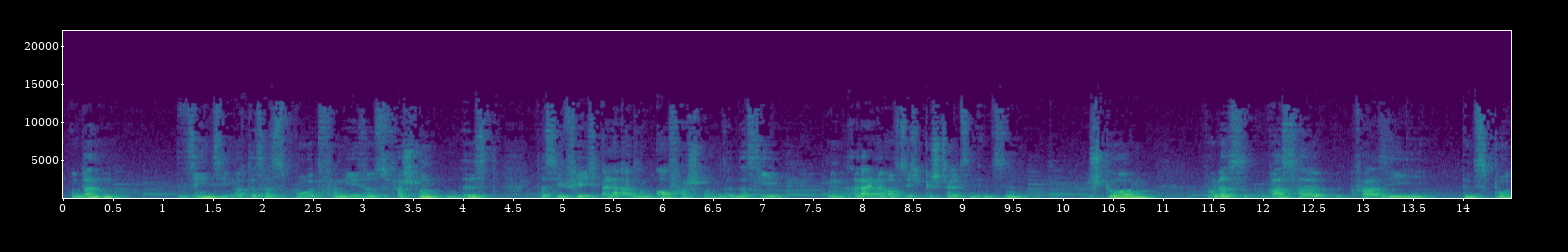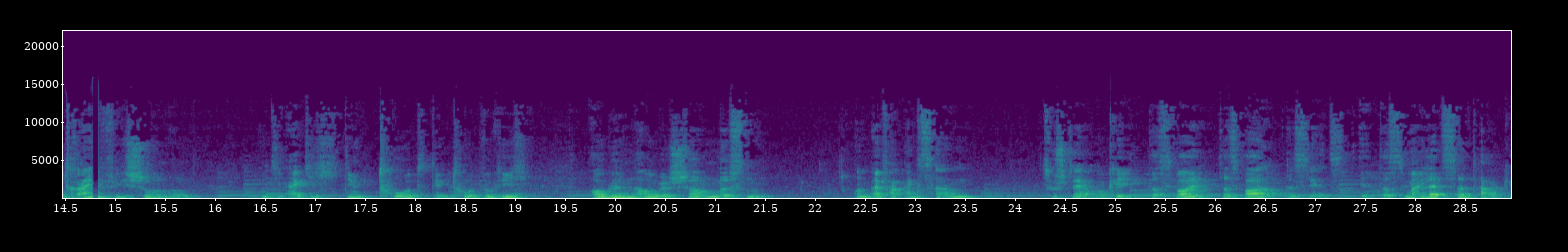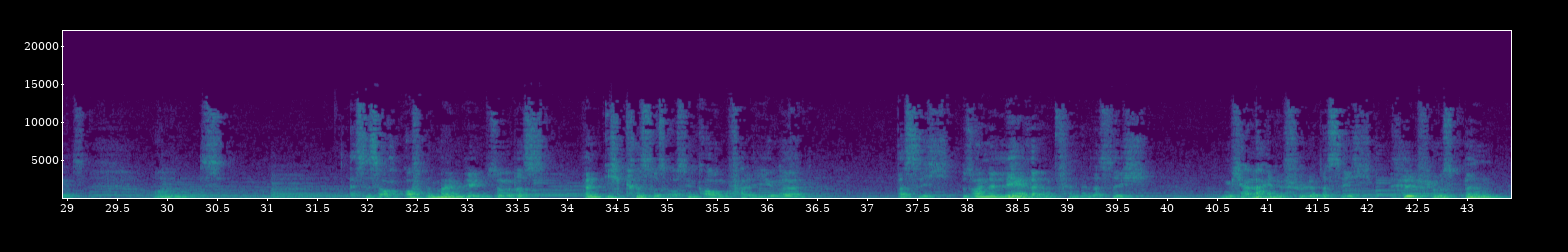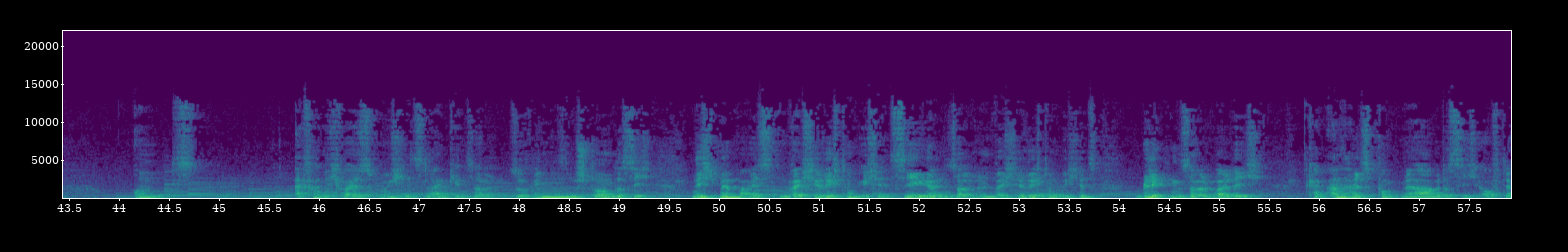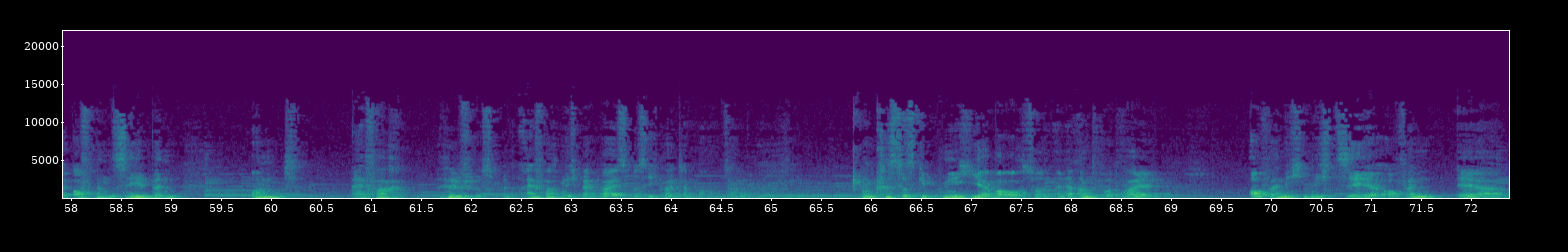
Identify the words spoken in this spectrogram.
Und dann sehen sie noch, dass das Boot von Jesus verschwunden ist, dass sie vielleicht alle anderen auch verschwunden sind, dass sie nun alleine auf sich gestellt sind in diesem Sturm, wo das Wasser quasi ins Boot reinfließt schon und, und sie eigentlich dem Tod, dem Tod wirklich Auge in Auge schauen müssen und einfach Angst haben, zu sterben. Okay, das war, das war es jetzt. Das ist mein letzter Tag jetzt. Und es ist auch oft in meinem Leben so, dass wenn ich Christus aus den Augen verliere, dass ich so eine Leere empfinde, dass ich mich alleine fühle, dass ich hilflos bin und einfach nicht weiß, wo ich jetzt lang gehen soll. So wie in diesem Sturm, dass ich nicht mehr weiß, in welche Richtung ich jetzt segeln soll, in welche Richtung ich jetzt blicken soll, weil ich keinen Anhaltspunkt mehr habe, dass ich auf der offenen See bin und einfach hilflos bin, einfach nicht mehr weiß, was ich weitermachen soll. Und Christus gibt mir hier aber auch so eine Antwort, weil auch wenn ich ihn nicht sehe, auch wenn er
